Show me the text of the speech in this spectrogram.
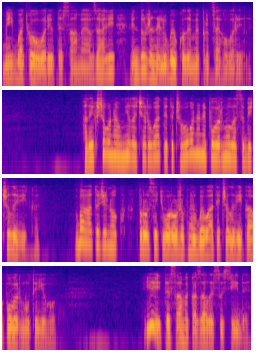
Мій батько говорив те саме, а взагалі він дуже не любив, коли ми про це говорили. Але якщо вона вміла чарувати, то чого вона не повернула собі чоловіка? Багато жінок просить ворожок не вбивати чоловіка, а повернути його. Їй те саме казали сусіди,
